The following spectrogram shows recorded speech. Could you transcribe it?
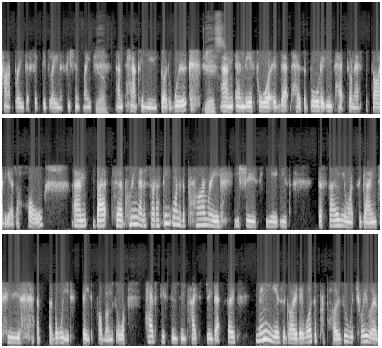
can't breathe effectively and efficiently, yeah. um, how can you go to work? Yes. Um, and therefore, that has a broader impact on our society as a whole. Um, but uh, putting that aside, I think one of the primary issues here is the failure, once again, to avoid these problems or have systems in place to do that. So many years ago, there was a proposal which we were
